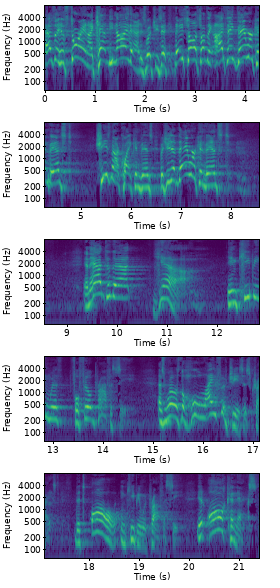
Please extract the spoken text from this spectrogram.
As a historian, I can't deny that, is what she said. They saw something. I think they were convinced. She's not quite convinced, but she said they were convinced. And add to that, yeah, in keeping with fulfilled prophecy, as well as the whole life of Jesus Christ. That's all in keeping with prophecy. It all connects,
